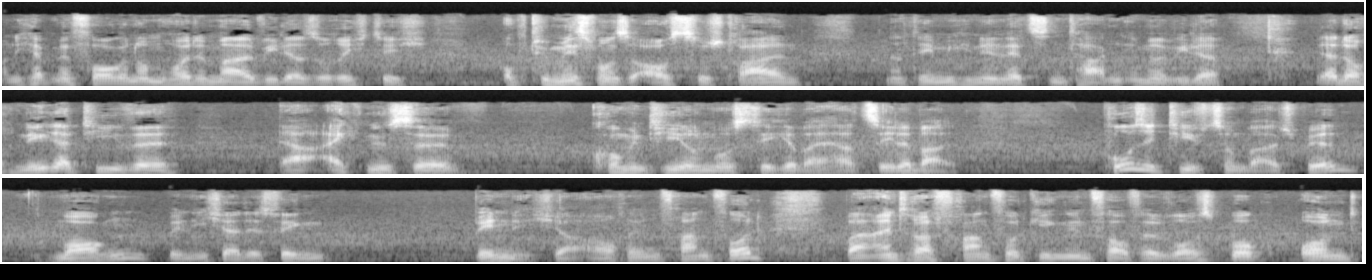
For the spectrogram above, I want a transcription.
Und ich habe mir vorgenommen, heute mal wieder so richtig Optimismus auszustrahlen, nachdem ich in den letzten Tagen immer wieder ja doch negative Ereignisse kommentieren musste hier bei Herz, Seele, Ball. Positiv zum Beispiel, morgen bin ich ja, deswegen bin ich ja auch in Frankfurt, bei Eintracht Frankfurt gegen den VfL Wolfsburg. Und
